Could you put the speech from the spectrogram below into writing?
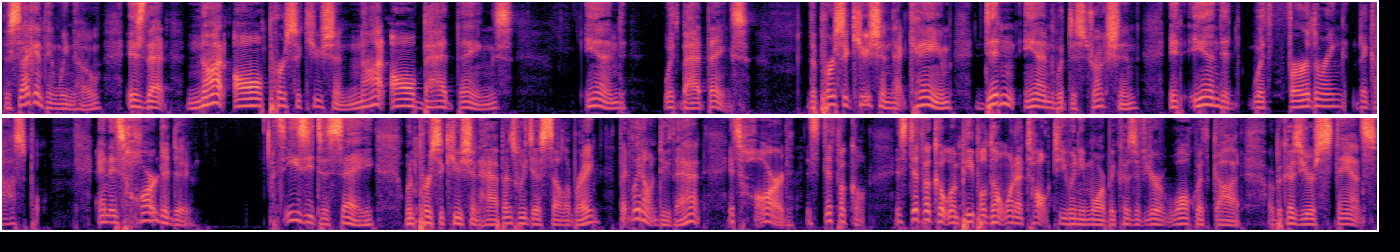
The second thing we know is that not all persecution, not all bad things end with bad things. The persecution that came didn't end with destruction, it ended with furthering the gospel. And it's hard to do. It's easy to say when persecution happens, we just celebrate, but we don't do that. It's hard. It's difficult. It's difficult when people don't want to talk to you anymore because of your walk with God or because of your stance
